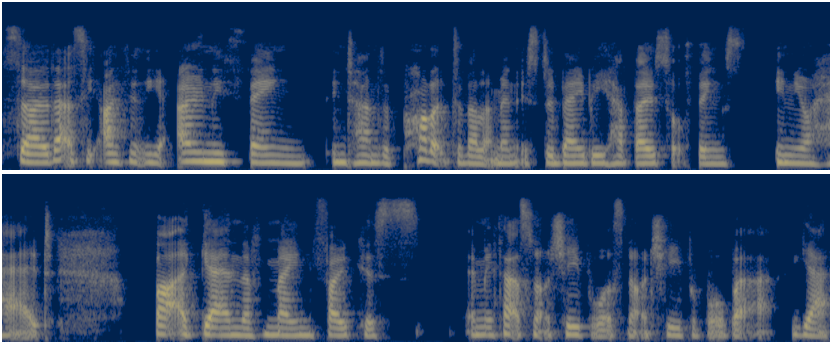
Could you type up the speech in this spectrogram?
So that's the I think the only thing in terms of product development is to maybe have those sort of things in your head. But again, the main focus I mean, if that's not achievable, it's not achievable. But uh, yeah,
